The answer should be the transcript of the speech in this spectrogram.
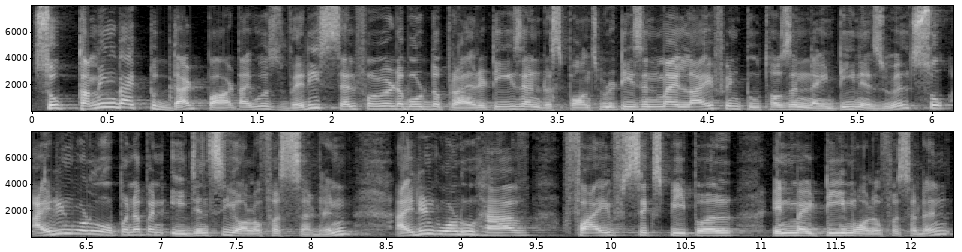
So coming back to that part, I was very self-aware about the priorities and responsibilities in my life in 2019 as well. So I didn't want to open up an agency all of a sudden. I didn't want to have five, six people in my team all of a sudden.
